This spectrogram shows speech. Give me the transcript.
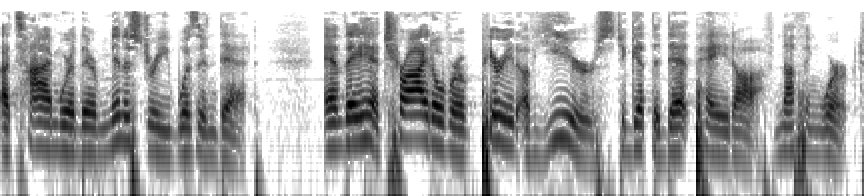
a time where their ministry was in debt. And they had tried over a period of years to get the debt paid off. Nothing worked.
